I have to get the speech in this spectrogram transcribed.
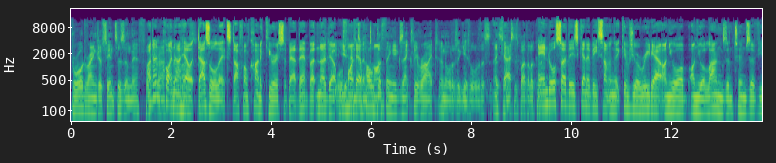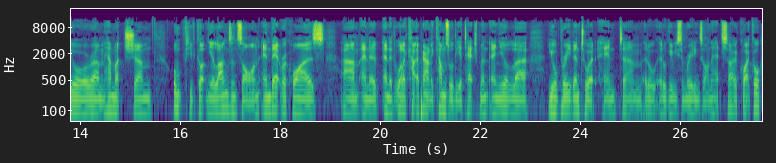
broad range of sensors in there. For, I don't uh, quite know how it does all that stuff. I'm kind of curious about that, but no doubt we'll you find have out to hold time. the thing exactly right in order to get all of the, the sensors by the look of it. and also, there's going to be something that gives you a readout on your on your lungs in terms of your um, how much um, oomph you've got in your lungs and so on, and that requires Um, and it, and it well, it co- apparently comes with the attachment, and you'll uh, you'll breathe into it, and um, it'll it'll give you some readings on that. So quite cool,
